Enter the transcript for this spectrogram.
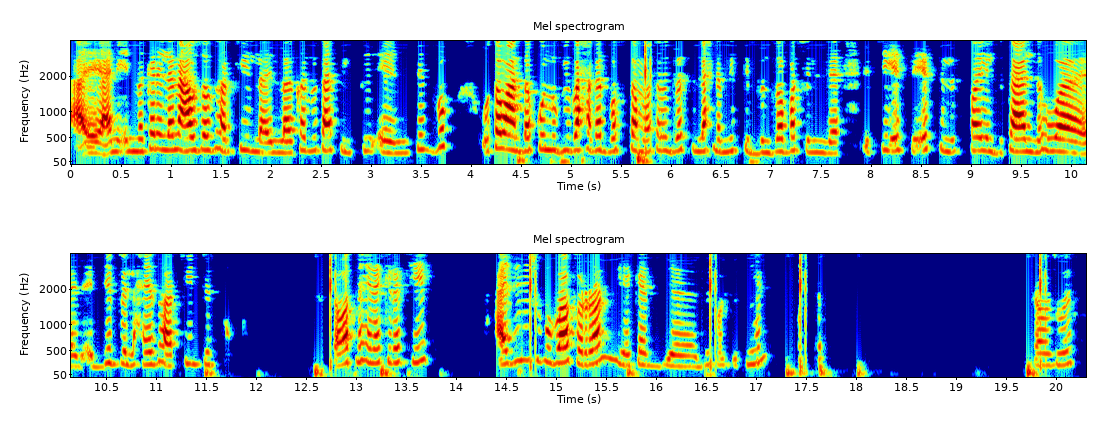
ع- يعني المكان اللي أنا عاوزة أظهر فيه الل- اللايكات بتاعة الفيسبوك. وطبعا ده كله بيبقى حاجات بسيطة معتمد بس اللي إحنا بنكتب بنظبط في ال CSS ال style بتاع اللي هو ال div اللي هيظهر فيه الفيسبوك. ضغطنا هنا كده save. عايزين نشوفه بقى في ال run. هي كانت default 2 browse with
